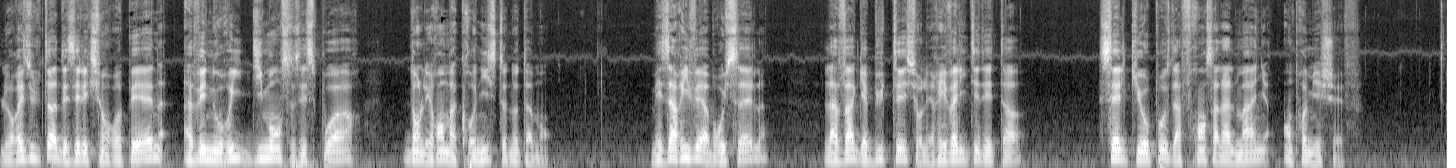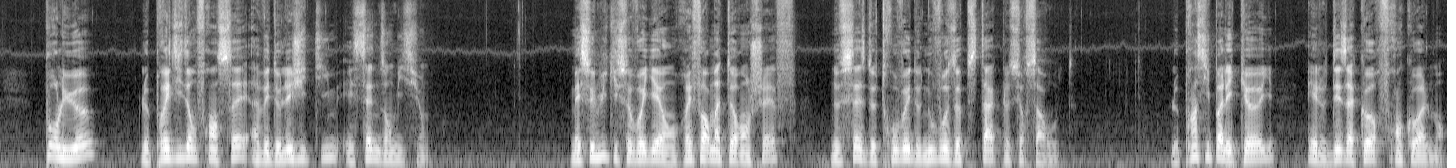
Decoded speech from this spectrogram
Le résultat des élections européennes avait nourri d'immenses espoirs, dans les rangs macronistes notamment. Mais arrivé à Bruxelles, la vague a buté sur les rivalités d'État, celles qui opposent la France à l'Allemagne en premier chef. Pour l'UE, le président français avait de légitimes et saines ambitions. Mais celui qui se voyait en réformateur en chef ne cesse de trouver de nouveaux obstacles sur sa route. Le principal écueil est le désaccord franco-allemand.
